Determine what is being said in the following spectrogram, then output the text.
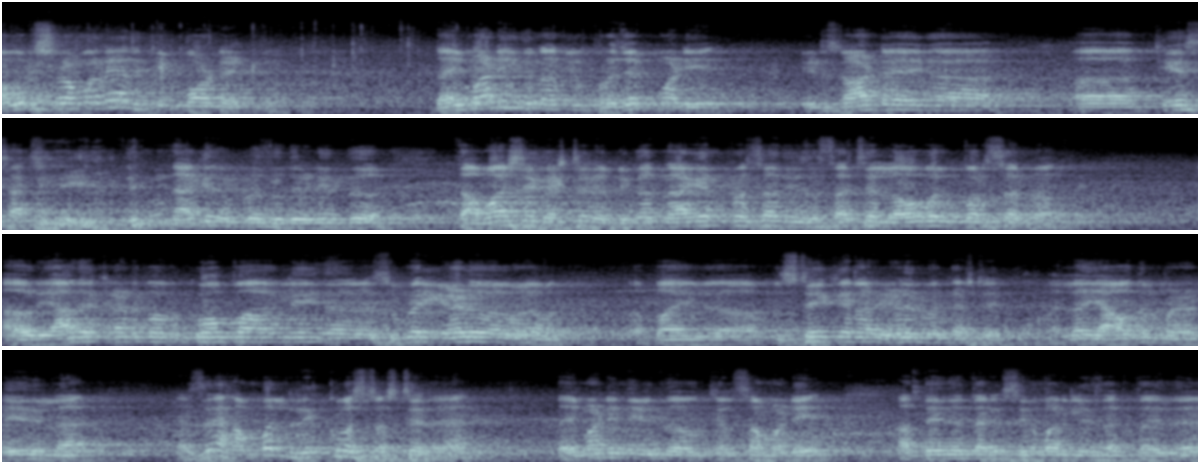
ಅವ್ರ ಶ್ರಮನೇ ಅದಕ್ಕೆ ಇಂಪಾರ್ಟೆಂಟ್ ದಯಮಾಡಿ ಇದನ್ನ ನೀವು ಪ್ರೊಜೆಕ್ಟ್ ಮಾಡಿ. ಇಟ್ಸ್ ನಾಟ್ ಈಗ ಕೇಸ್ ಆಗ್ತದೆ ನಾಗೇಂದ್ರ ಪ್ರಸಾದ್ ಹೇಳಿದ್ದು ತಮಾಷೆಗಷ್ಟೇ because Nagendra Prasad is such a lovable person ಅವ್ರು ಯಾವುದೇ ಕಾರಣಕ್ಕೂ ಅವ್ರ ಕೋಪ ಆಗಲಿ ಸುಮ್ಮನೆ ಹೇಳು ಮಿಸ್ಟೇಕ್ ಏನಾದ್ರು ಹೇಳಿರ್ಬೇಕಷ್ಟೇ. ಅವೆಲ್ಲ ಯಾವುದೂ ನಡೆಯೋದಿಲ್ಲ. ಆಸ್ ಎ ಹಂಬಲ್ ರಿಕ್ವೆಸ್ಟ್ ಅಷ್ಟೇ ದಯಮಾಡಿ ನೀವು ಕೆಲಸ ಮಾಡಿ. ಹದಿನೈದನೇ ತಾರೀಕು ಸಿನಿಮಾ ರಿಲೀಸ್ ಆಗ್ತಾ ಇದೆ.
